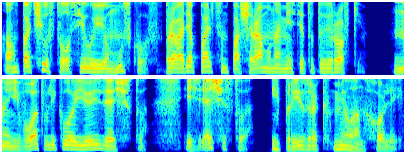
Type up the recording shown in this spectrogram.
Он почувствовал силу ее мускулов, проводя пальцем по шраму на месте татуировки. Но его отвлекло ее изящество. Изящество и призрак меланхолии.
